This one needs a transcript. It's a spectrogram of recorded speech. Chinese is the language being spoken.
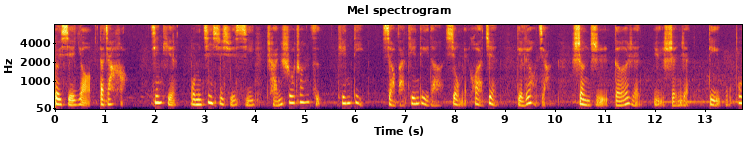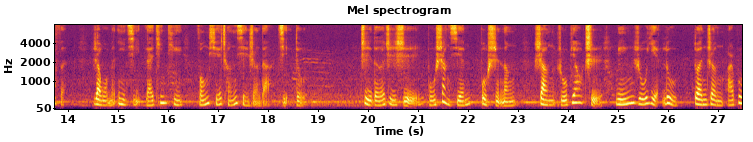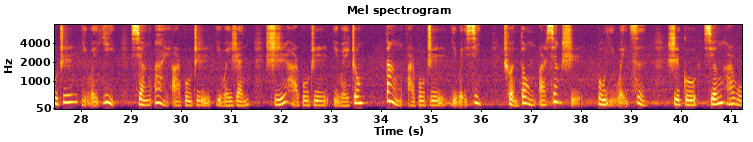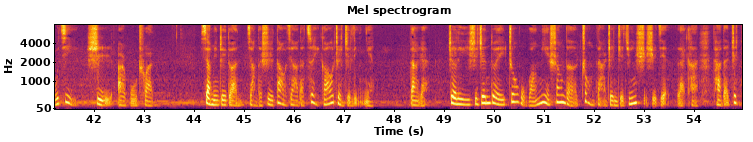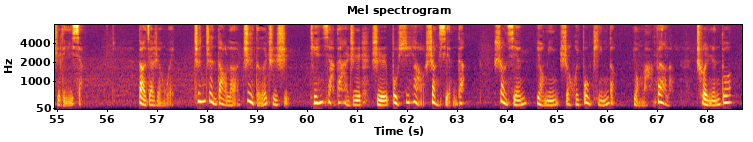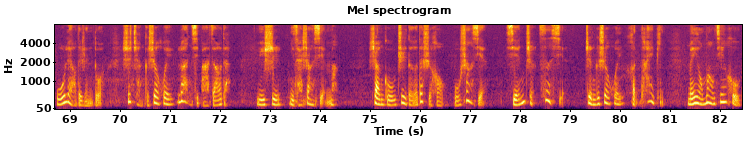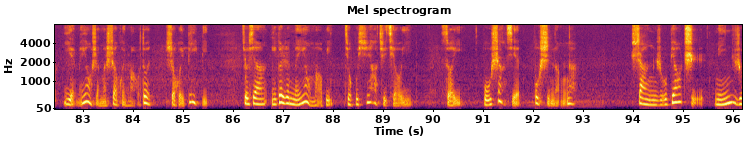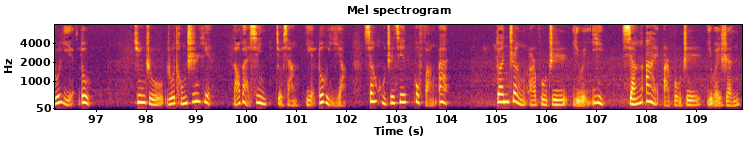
各位学友，大家好。今天我们继续学习《禅说庄子天地效法天地的秀美画卷》第六讲“圣智德人与神人”第五部分。让我们一起来听听冯学成先生的解读：“至德之士，不尚贤，不使能；上如标尺，明如野鹿，端正而不知以为义。”相爱而不知以为仁，实而不知以为忠，荡而不知以为信，蠢动而相使，不以为次。是故行而无忌，事而不传。下面这段讲的是道家的最高政治理念，当然，这里是针对周武王灭商的重大政治军事事件来看他的政治理想。道家认为。真正到了至德之时，天下大治是不需要上贤的。上贤表明社会不平等，有麻烦了，蠢人多，无聊的人多，使整个社会乱七八糟的。于是你才上贤嘛。上古至德的时候不上贤，贤者自贤，整个社会很太平，没有冒尖户，也没有什么社会矛盾、社会弊病。就像一个人没有毛病，就不需要去求医，所以不上贤不使能啊。上如标尺，民如野鹿，君主如同枝叶，老百姓就像野鹿一样，相互之间不妨碍。端正而不知以为义，祥爱而不知以为仁。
